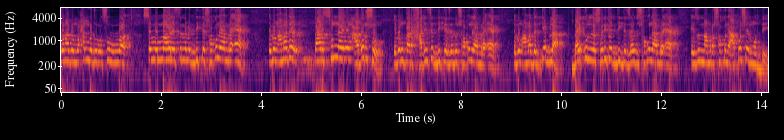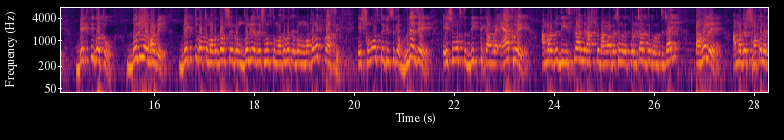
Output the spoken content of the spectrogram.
জনাবে মোহাম্মদ রসুল্লাহ সাল্লাহ আলাইসাল্লামের দিক থেকে সকলে আমরা এক। এবং আমাদের তার সুন্না এবং আদর্শ এবং তার হাদিসের দিক যেহেতু সকলে আমরা এক এবং আমাদের কেবলা বাইতুল্লাহ শরীফের দিক দিয়ে যেহেতু সকলে আমরা এক এই জন্য আমরা সকলে আপোষের মধ্যে ব্যক্তিগত, দলীয়ভাবে ব্যক্তিগত মতাদর্শ এবং দলীয় যে সমস্ত মতভেদ এবং মতনৈক্য আছে, এই সমস্ত কিছুকে ভুলে যে এই সমস্ত দিক থেকে আমরা এক হয়ে আমরা যদি ইসলামী রাষ্ট্র বাংলাদেশের মধ্যে পরিচালিত করতে চাই, তাহলে আমাদের সকলের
